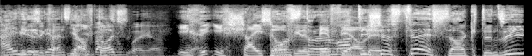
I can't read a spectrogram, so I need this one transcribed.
einige Videosequenzen der- ja. auf Deutsch. super, ja. Ich, ich scheiße auf ihre Befehle. Stress, sagten sie.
